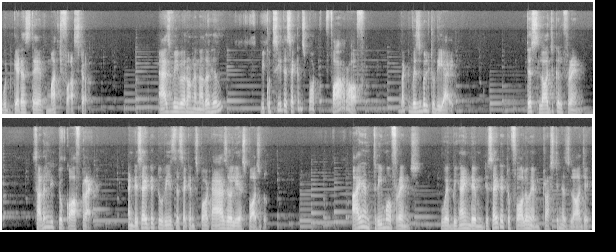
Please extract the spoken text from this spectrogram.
would get us there much faster. As we were on another hill, we could see the second spot far off, but visible to the eye. This logical friend suddenly took off track and decided to reach the second spot as early as possible. I and three more friends who were behind him decided to follow him, trusting his logic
